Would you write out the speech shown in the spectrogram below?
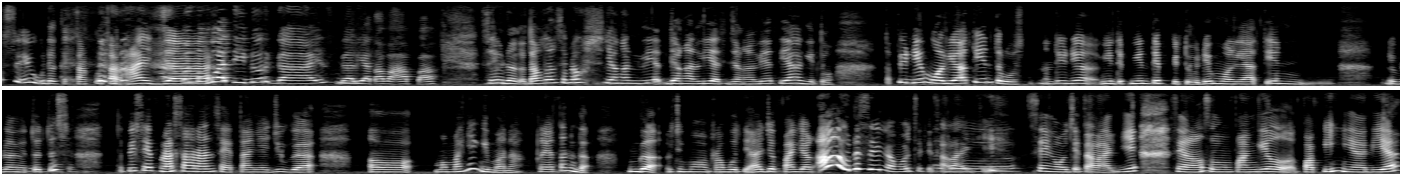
saya udah ketakutan aja. Untung gue tidur guys. Gak lihat apa-apa. Saya udah ketakutan. Saya bilang "Ush, jangan lihat jangan lihat jangan lihat ya gitu tapi dia mau liatin terus. Nanti dia ngintip-ngintip gitu. Dia mau liatin. Dia bilang gitu. Terus tapi saya penasaran. Saya tanya juga eh mamanya gimana? Kelihatan nggak? Nggak cuma rambutnya aja panjang. Ah udah saya nggak mau cerita Aduh. lagi. Saya nggak mau cerita lagi. Saya langsung panggil papinya dia.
